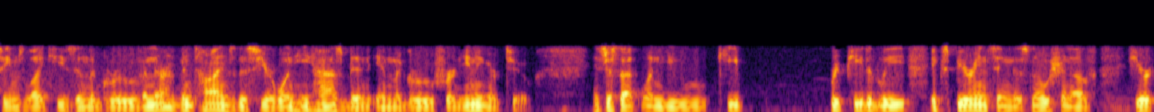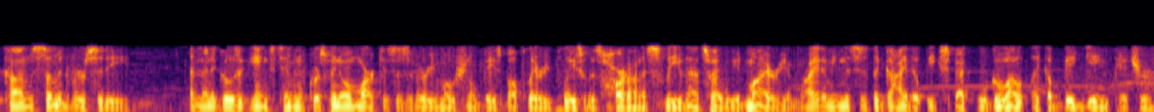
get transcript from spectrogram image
seems like he's in the groove, and there have been times this year when he has been in the groove for an inning or two. It's just that when you keep repeatedly experiencing this notion of here comes some adversity and then it goes against him. And of course we know Marcus is a very emotional baseball player. He plays with his heart on his sleeve. That's why we admire him right? I mean this is the guy that we expect will go out like a big game pitcher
